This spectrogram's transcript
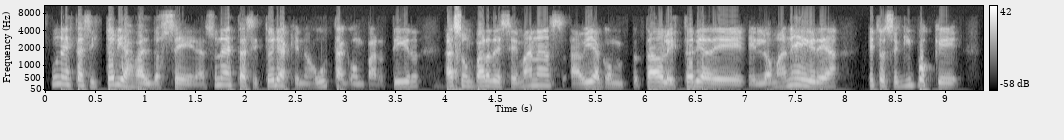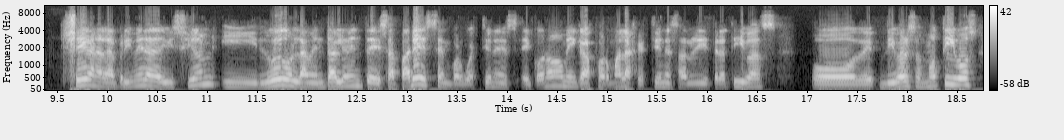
una de estas historias baldoseras, una de estas historias que nos gusta compartir. Hace un par de semanas había contado la historia de Loma Negra, estos equipos que llegan a la primera división y luego lamentablemente desaparecen por cuestiones económicas, por malas gestiones administrativas o de diversos motivos.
